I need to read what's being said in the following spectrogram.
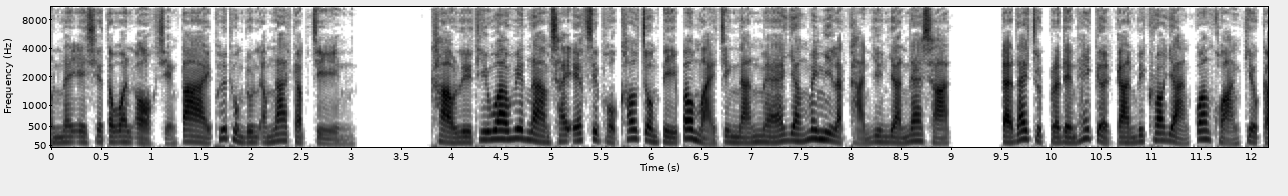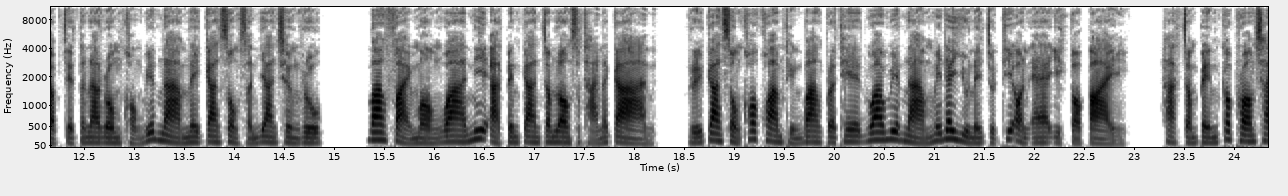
ลในเอเชียตะวันออกเฉียงใต้เพื่อถ่วงดุลอำนาจกับจีน ข่าวลือที่ว่าเวียดนามใช้ F-16 เข้าโจมตีเป้าหมายจริงนั้นแม้ยังไม่มีหลักฐานยืนยันแน่ชัด แต่ได้จุดประเด็นให้เกิดการวิเคราะห์อย่างกว้างขวางเกี่ยวกับเจตนารมณ์ของเวียดนามในการส่งสัญญาณเชิงรุก บางฝ่ายมองว่านี่อาจเป็นการจำลองสถานการณ์ หรือการส่งข้อความถึงบางประเทศว่าเวียดนามไม่ได้อยู่ในจุดที่อ่อนแออีกต่อไป หากจำเป็นก็พร้อมใช้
